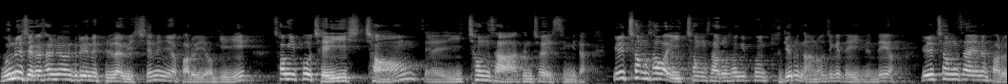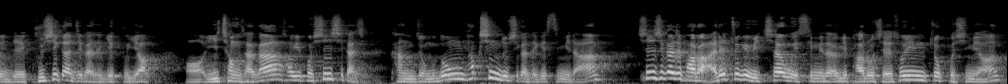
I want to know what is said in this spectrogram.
오늘 제가 설명드리는 빌라 위치는요, 바로 여기 서귀포 제2시청, 예, 이청사 근처에 있습니다. 1청사와 2청사로 서귀포는 두 개로 나눠지게 되어 있는데요. 1청사에는 바로 이제 구시가지가 되겠고요. 어, 2청사가 서귀포 신시가지, 강정동 혁신도시가 되겠습니다. 신시가지 바로 아래쪽에 위치하고 있습니다. 여기 바로 제 손인 쪽 보시면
